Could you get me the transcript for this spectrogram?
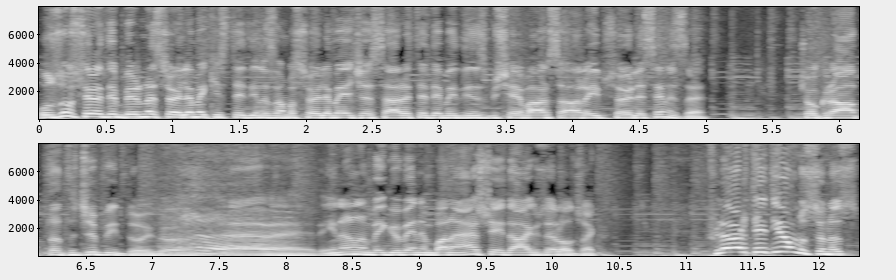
Uzun süredir birine söylemek istediğiniz ama söylemeye cesaret edemediğiniz bir şey varsa arayıp söylesenize. Çok rahatlatıcı bir duygu. Evet. İnanın ve güvenin bana her şey daha güzel olacak. Flört ediyor musunuz?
